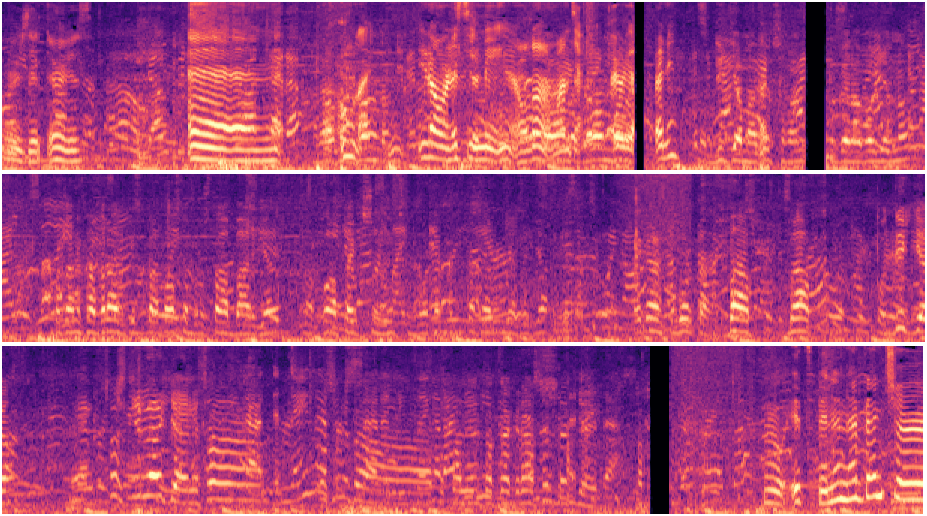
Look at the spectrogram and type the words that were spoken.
Where is it? There it is. And hold on. You don't want to see me. Hold on one second. There we go. Ready? Δίκαια μα δέξαμε τον Περαβογιανό. Όταν είχα βράδυ και πατάω στα μπροστά μπάρια, να βγω απ' έξω στην πόρτα, κάτι αρούλια τέτοια. Έκανα στην πόρτα, μπαπ, μπαπ, κοντίκια. Σαν σκυλάκια είναι, σαν... Πώς είναι τα, τα παλαιότερα, τα Jack Russell, τέτοια είναι. Oh, it's been an adventure.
